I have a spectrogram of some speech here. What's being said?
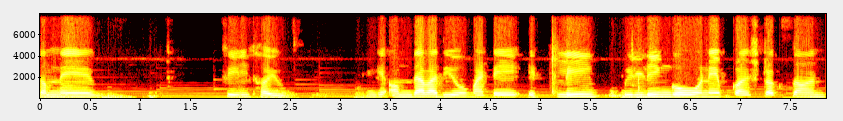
તમને ફીલ થયું. કેમ કે અમદાવાદીઓ માટે એટલી બિલ્ડિંગો અને કન્સ્ટ્રક્શન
